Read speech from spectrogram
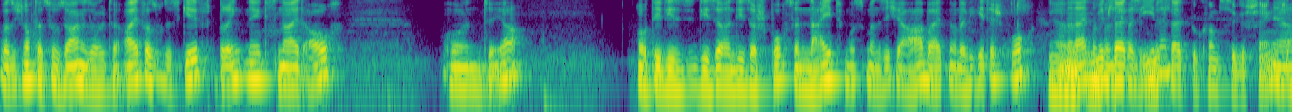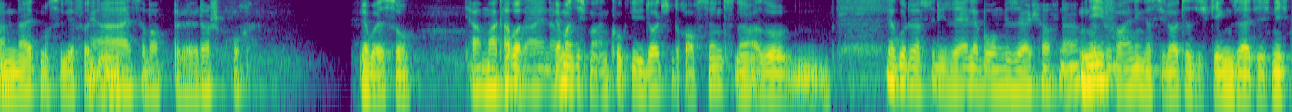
was ich noch dazu sagen sollte. Eifersucht ist Gift, bringt nichts, Neid auch. Und äh, ja, auch die, die, dieser, dieser Spruch, so Neid muss man sich erarbeiten, oder wie geht der Spruch? Ja, oder Neid muss Mitleid, man sich verdienen. Mitleid bekommst du geschenkt Ja. und Neid musst du dir verdienen. ja, Ja, ist aber ein blöder Spruch. aber ist so. Ja, mag ja Aber sein. wenn man sich mal anguckt, wie die Deutschen drauf sind, ne, also na gut, du hast du diese Ellenbogengesellschaft. Ne? nee, vor allen Dingen, dass die Leute sich gegenseitig nicht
